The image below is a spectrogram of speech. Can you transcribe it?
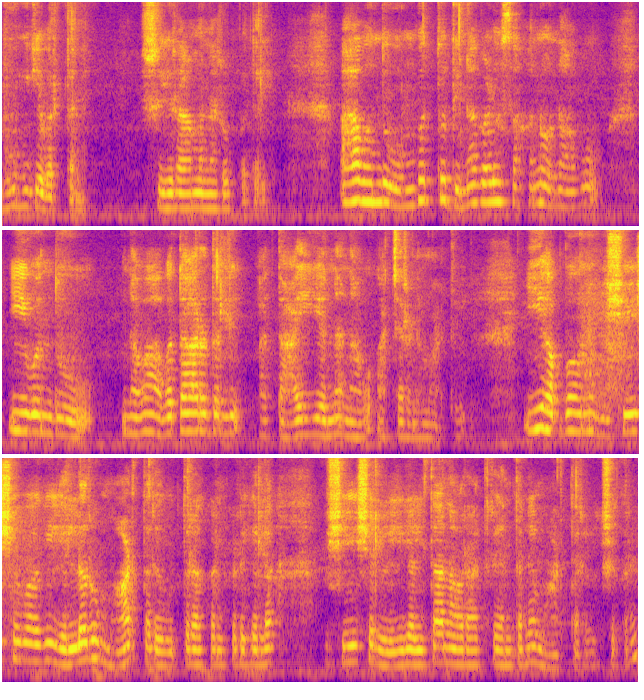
ಭೂಮಿಗೆ ಬರ್ತಾನೆ, ಶ್ರೀರಾಮನ ರೂಪದಲ್ಲಿ. ಆ ಒಂದು ಒಂಬತ್ತು ದಿನಗಳು ಸಹ ನಾವು ಈ ಒಂದು ನವ ಅವತಾರದಲ್ಲಿ ಆ ತಾಯಿಯನ್ನು ನಾವು ಆಚರಣೆ ಮಾಡ್ತೀವಿ. ಈ ಹಬ್ಬವನ್ನು ವಿಶೇಷವಾಗಿ ಎಲ್ಲರೂ ಮಾಡ್ತಾರೆ. ಉತ್ತರಾಖಂಡ್ ಕಡೆಗೆಲ್ಲ ವಿಶೇಷ ಲಲಿತಾ ನವರಾತ್ರಿ ಅಂತಲೇ ಮಾಡ್ತಾರೆ ವೀಕ್ಷಕರೇ.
